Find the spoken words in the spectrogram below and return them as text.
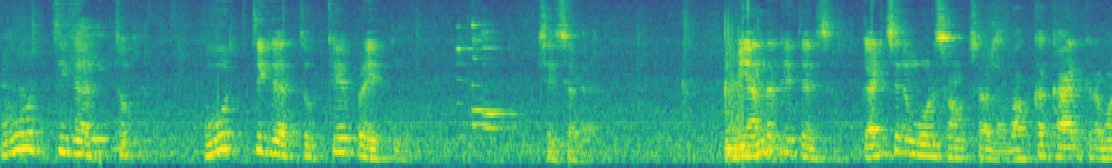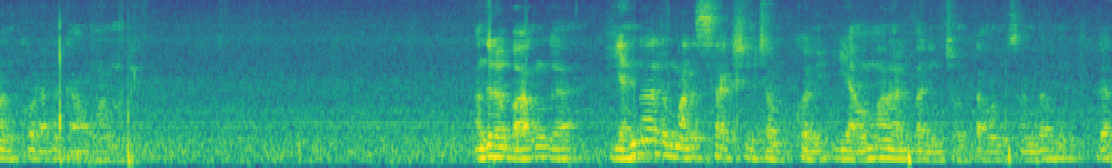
పూర్తిగా తొక్- పూర్తిగా తొక్కే ప్రయత్నం చేశాడు. మీ అందరికీ తెలుసు గడిచిన మూడు సంవత్సరాలు ఒక్క కార్యక్రమానికి కూడా నాకు అవమానం లేదు. అందులో భాగంగా ఎన్నాళ్ళు మనస్సాక్షిని చంపుకొని ఈ అవమానాలు భరించి ఉంటామన్న సందర్భంగా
